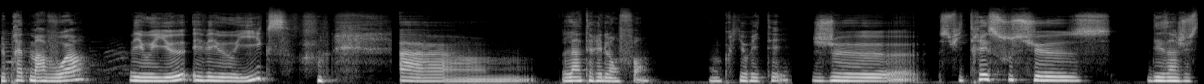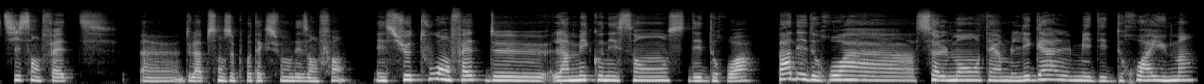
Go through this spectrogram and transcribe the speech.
Je prête ma voix, VOIE et VOIX, à l'intérêt de l'enfant en priorité. Je suis très soucieuse des injustices, en fait, euh, de l'absence de protection des enfants et surtout, en fait, de la méconnaissance des droits. Pas des droits seulement en termes légaux, mais des droits humains,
